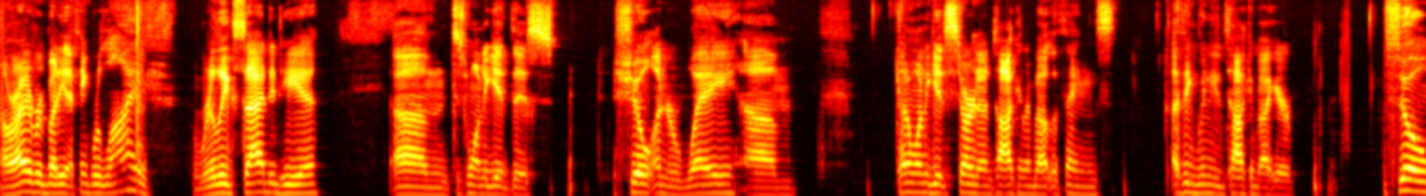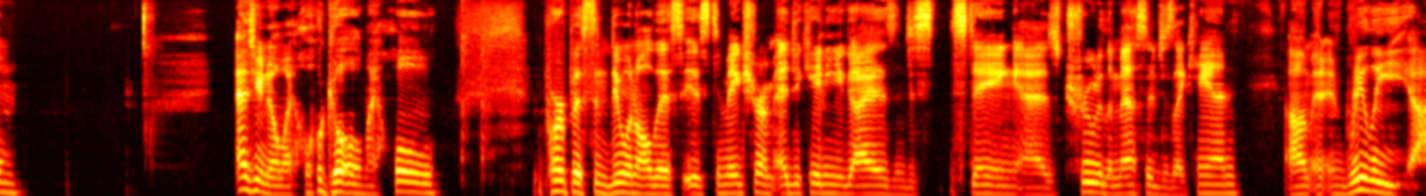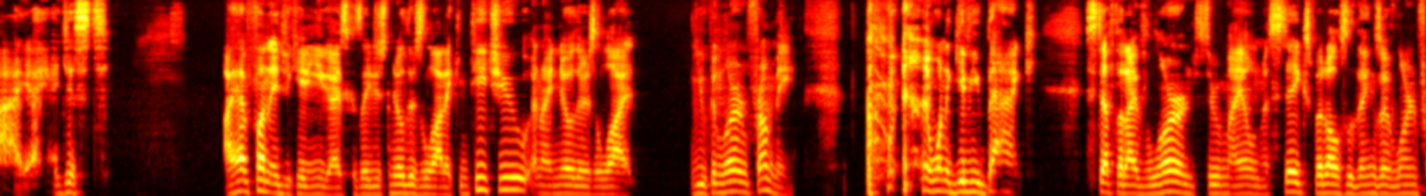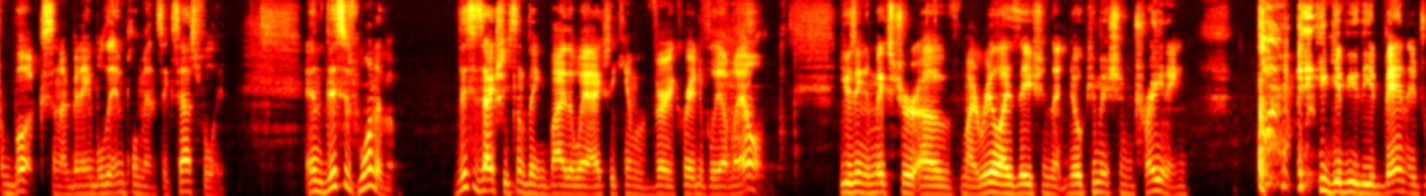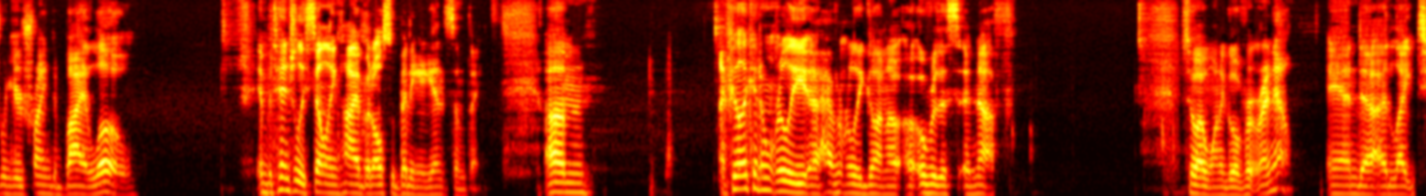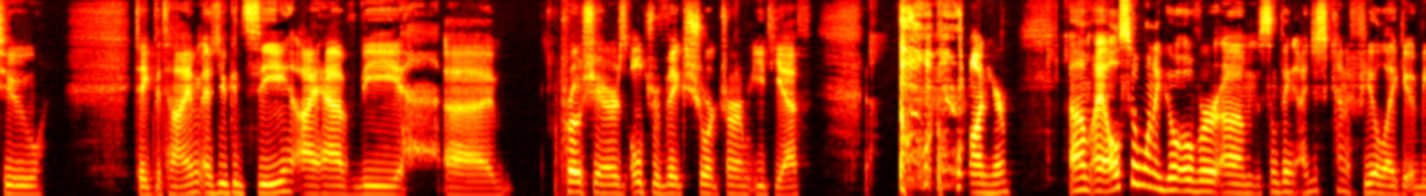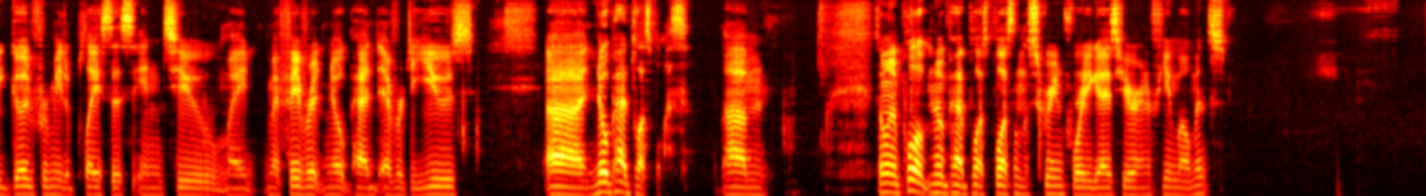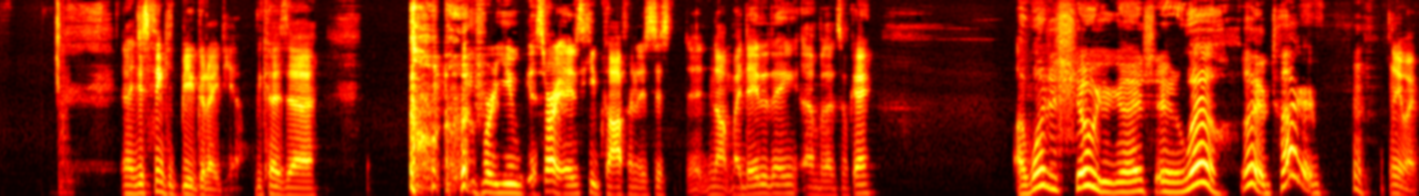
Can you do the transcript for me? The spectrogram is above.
All right, everybody. I think we're live. Really excited here. Um, just want to get this show underway. Um, kind of want to get started on talking about the things I think we need to talk about here. So, as you know, my whole goal, my whole purpose in doing all this is to make sure I'm educating you guys and just staying as true to the message as I can. Um, and, and really, I, I just I have fun educating you guys because I just know there's a lot I can teach you, and I know there's a lot you can learn from me. I want to give you back stuff that I've learned through my own mistakes, but also things I've learned from books and I've been able to implement successfully. And this is one of them. This is actually something, by the way, I actually came up very creatively on my own, using a mixture of my realization that no commission trading can give you the advantage when you're trying to buy low and potentially selling high, but also betting against something. Um, I feel like I don't really uh, haven't really gone uh, over this enough, so I want to go over it right now. And uh, I'd like to take the time. As you can see, I have the uh, ProShares Ultra VIX short term ETF on here. Um, I also want to go over um, something. I just kind of feel like it would be good for me to place this into my my favorite notepad ever to use, uh, Notepad plus plus. Um, so I'm going to pull up Notepad plus plus on the screen for you guys here in a few moments, and I just think it'd be a good idea because uh, for you, sorry, I just keep coughing. It's just uh, not my day to day, but that's okay. I want to show you guys, and well, I am tired. anyway,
